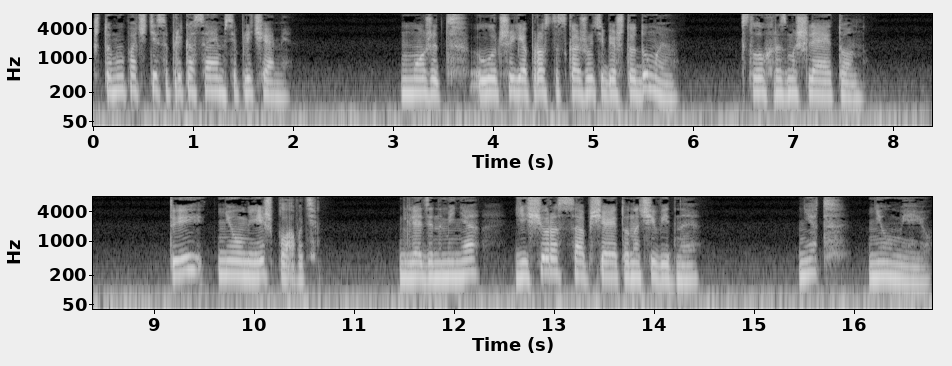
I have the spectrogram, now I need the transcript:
что мы почти соприкасаемся плечами. «Может, лучше я просто скажу тебе, что думаю?» Слух размышляет он. «Ты не умеешь плавать». Глядя на меня, еще раз сообщает он очевидное. «Нет, не умею».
